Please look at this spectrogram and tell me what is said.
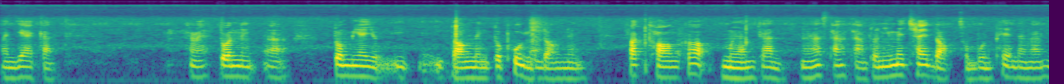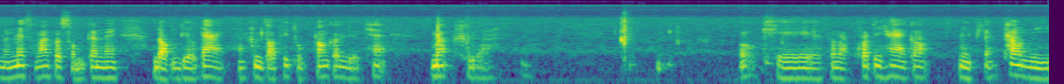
มันแยกกันใช่ไหมตัวหนึ่งตัวเมียอยู่อีกดอกหนึ่งตัวผู้อยู่ดอกหนึ่งฟักทองก็เหมือนกันนะทั้งสามตัวนี้ไม่ใช่ดอกสมบูรณ์เพศดังนั้น มันไม่สามารถผสมกันในดอกเดียวได้คำตอบที่ถูกต้องก็เหลือแค่มะเขือโอเคสำหรับข้อที่ 5 ก็มีเพียงเท่านี้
